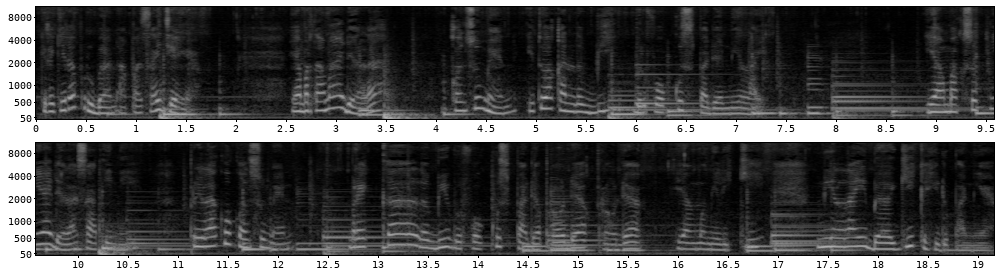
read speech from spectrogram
Kira-kira perubahan apa saja ya? Yang pertama adalah konsumen itu akan lebih berfokus pada nilai. Yang maksudnya adalah saat ini perilaku konsumen mereka lebih berfokus pada produk-produk yang memiliki nilai bagi kehidupannya.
